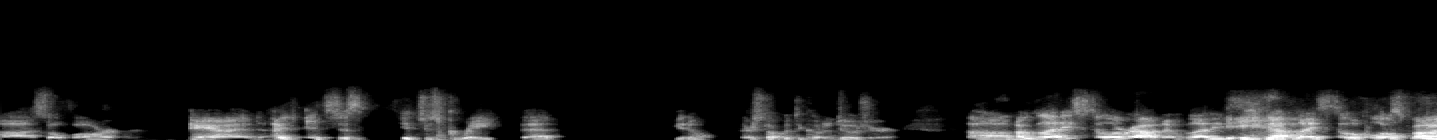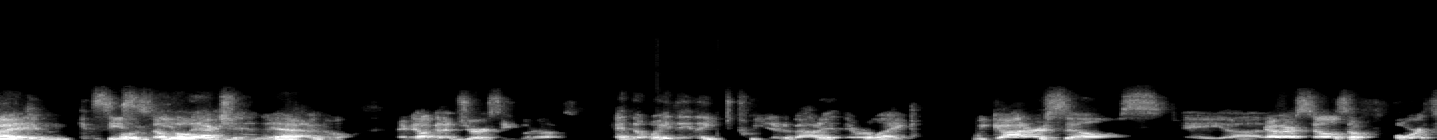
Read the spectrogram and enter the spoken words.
uh, so far and I, it's just it's just great that you know they're stuck with Dakota Dozier. Um, I'm glad he's still around. I'm glad he's yeah, I'm glad he's still close hopefully by. Can, can see some field action. and, Yeah. you know. Maybe I'll get a jersey. Who knows? And the way they, they tweeted about it, they were like, "We got ourselves a." Uh, Got ourselves a fourth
